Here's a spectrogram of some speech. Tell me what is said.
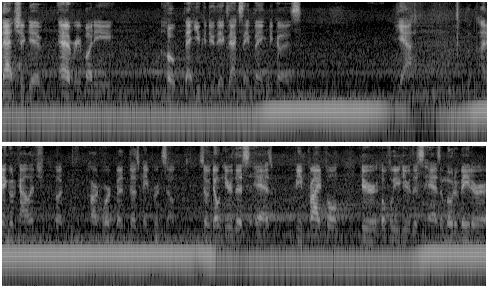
that should give everybody hope that you could do the exact same thing because yeah I didn't go to college but hard work but does pay for itself so don't hear this as being prideful. Here, hopefully you hear this as a motivator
